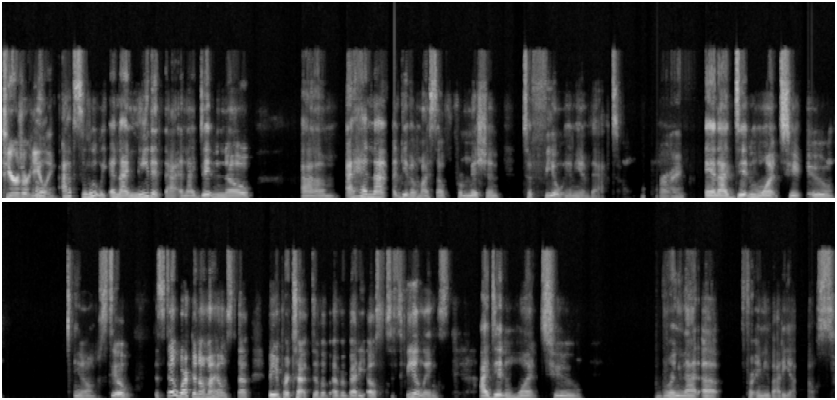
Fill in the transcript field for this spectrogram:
Tears are oh, healing. oh, absolutely. And i needed that. And i didn't know um, I had not given myself permission to feel any of that. Right. And I didn't want to, you know, still still working on my own stuff, being protective of everybody else's feelings. I didn't want to bring that up for anybody else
